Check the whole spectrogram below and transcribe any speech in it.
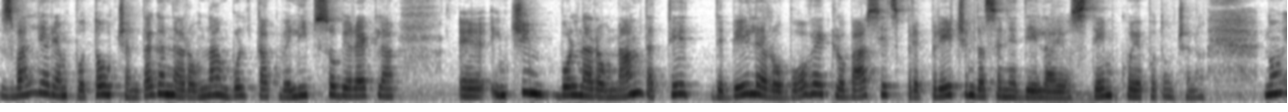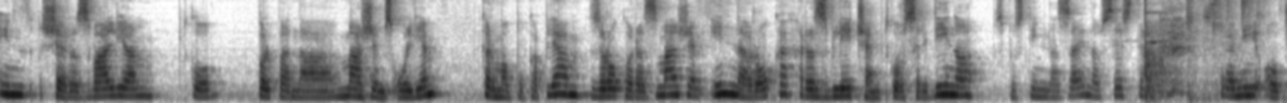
z valjarjem potovčem, da ga naravnam, bolj tako velipso bi rekla. E, In čim bolj naravnam, da te debele robove klobasic preprečim, da se ne delajo s tem, ko je potovčeno. No, in še razvaljam, tako pol pa namažem z oljem, kar malo pokapljam, z roko razmažem in na rokah razvlečem, tako v sredino, spustim nazaj na vse strani, ob,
